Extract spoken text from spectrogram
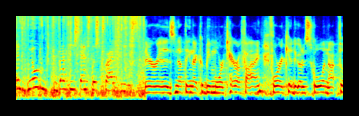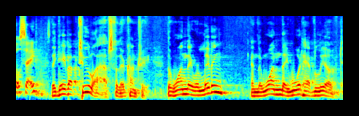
and will do to prevent these senseless tragedies? There is nothing that could be more terrifying for a kid to go to school and not feel safe. They gave up two lives for their country the one they were living and the one they would have lived.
